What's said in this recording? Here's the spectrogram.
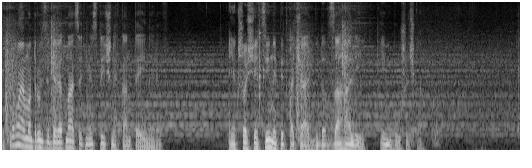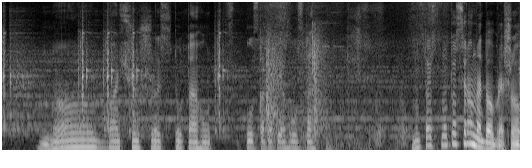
Відкриваємо, друзі, 19 містичних контейнерів. Якщо ще ціни підкачають, буде взагалі імбушечка. Ну, бачу щось тут агу... пусто таке густо. Ну то, ну то все одно добре, що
